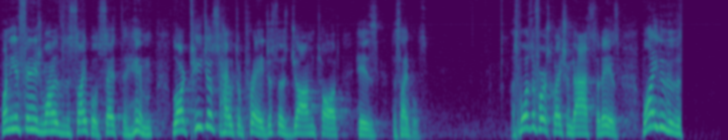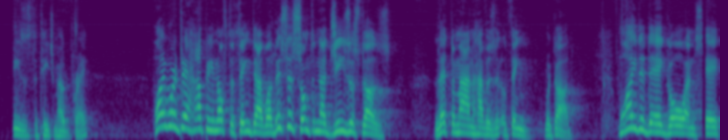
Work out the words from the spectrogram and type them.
when he had finished, one of his disciples said to him, Lord, teach us how to pray, just as John taught his disciples. I suppose the first question to ask today is, why did the disciples Jesus to teach them how to pray? Why weren't they happy enough to think that, well, this is something that Jesus does? Let the man have his little thing with God. Why did they go and say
